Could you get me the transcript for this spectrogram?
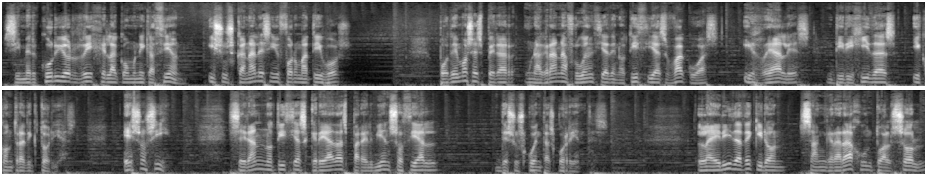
Si Mercurio rige la comunicación y sus canales informativos, podemos esperar una gran afluencia de noticias vacuas, irreales, dirigidas y contradictorias. Eso sí, serán noticias creadas para el bien social de sus cuentas corrientes. La herida de Quirón sangrará junto al Sol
